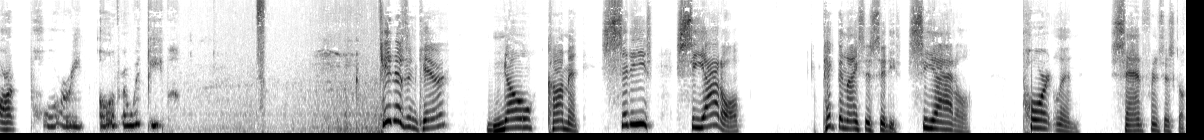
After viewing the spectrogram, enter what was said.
are pouring over with people. He doesn't care. No comment. Cities, Seattle, pick the nicest cities. Seattle, Portland, San Francisco.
